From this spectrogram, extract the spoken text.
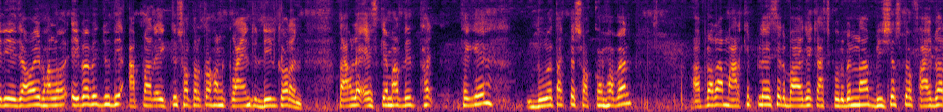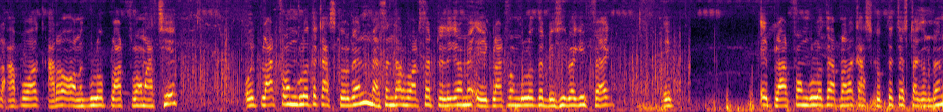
এড়িয়ে যাওয়াই ভালো। এইভাবে যদি আপনার একটু সতর্ক হন ক্লায়েন্ট ডিল করেন, তাহলে স্কেমারদের থেকে দূরে থাকতে সক্ষম হবেন। আপনারা মার্কেট প্লেসের বাইরে কাজ করবেন না। বিশেষত ফাইবার আপওয়ার্ক আরও অনেকগুলো প্ল্যাটফর্ম আছে। ওই প্ল্যাটফর্মগুলোতে কাজ করবেন। মেসেঞ্জার হোয়াটসঅ্যাপ টেলিগ্রামে এই প্ল্যাটফর্মগুলোতে বেশিরভাগই ফ্যাক এই এই প্ল্যাটফর্মগুলোতে আপনারা কাজ করতে চেষ্টা করবেন।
